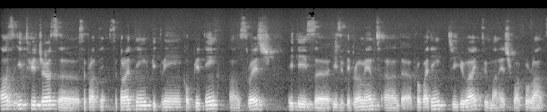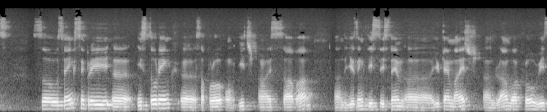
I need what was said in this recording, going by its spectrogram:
As it features uh, separating, separating, between computing and storage, it is uh, easy deployment and uh, providing GUI to manage workload runs. So thanks simply uh, installing uh, Sapporo on each analysis server and using this system, uh, you can manage and run workflow with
